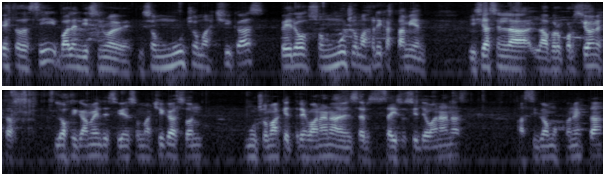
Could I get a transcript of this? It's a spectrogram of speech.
Estas así valen 19 y son mucho más chicas, pero son mucho más ricas también. Y si hacen la, proporción, estas lógicamente, si bien son más chicas, son mucho más que 3 bananas, deben ser 6 o 7 bananas. Así que vamos con esta,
